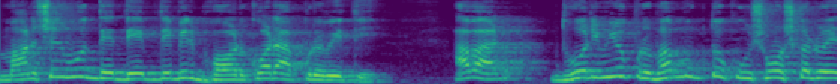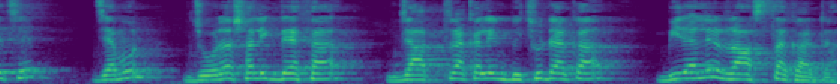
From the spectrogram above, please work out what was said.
মানুষের মধ্যে দেবদেবীর ভর করা প্রভৃতি। আবার ধর্মীয় প্রভাবমুক্ত কুসংস্কার রয়েছে, যেমন জোড়া শালিক দেখা, যাত্রাকালীন বিছু ডাকা, বিড়ালের রাস্তা কাটা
